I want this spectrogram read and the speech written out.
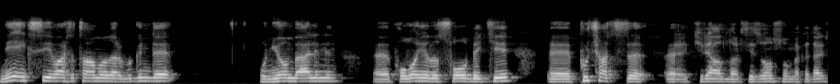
ne eksiği varsa tamamlıyorlar. Bugün de Union Berlin'in e, Polonyalı sol beki e, Puçaç'ı e, kiraladılar sezon sonuna kadar.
